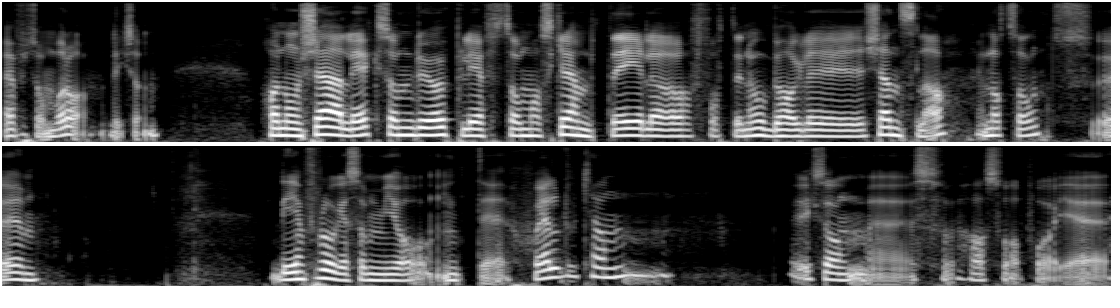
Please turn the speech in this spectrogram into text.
eftersom vadå, liksom? Har någon kärlek som du har upplevt som har skrämt dig eller har fått en obehaglig känsla? Något sånt? Ehm, det är en fråga som jag inte själv kan liksom eh, ha svar på. Eh,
